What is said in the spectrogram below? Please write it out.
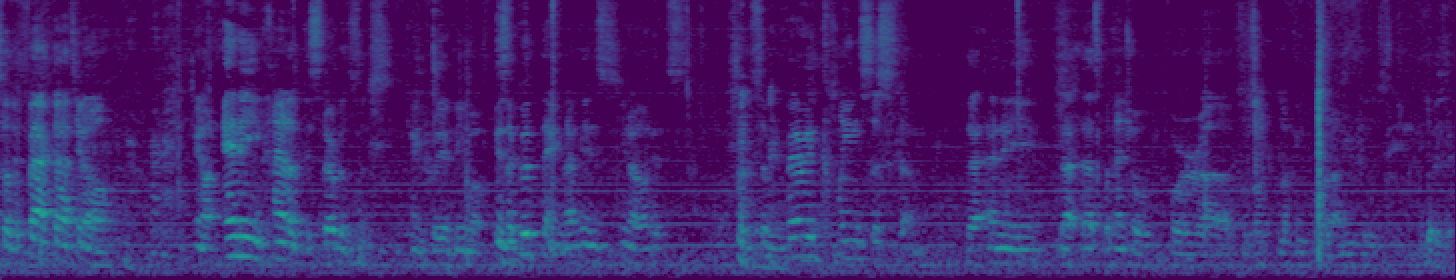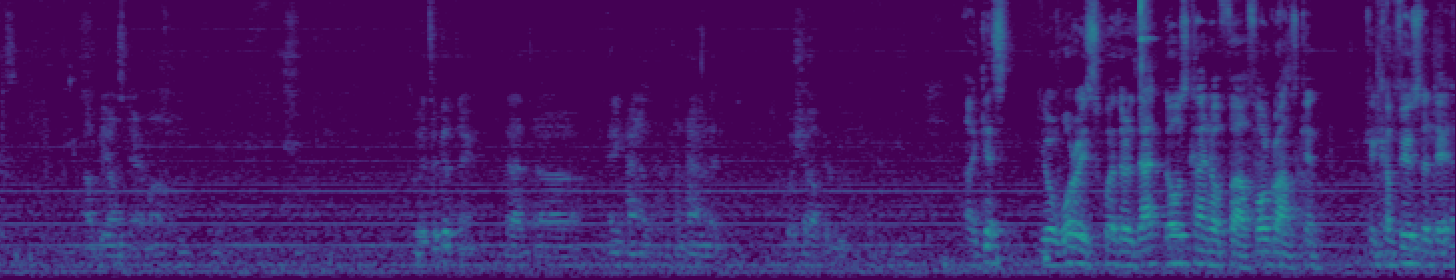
so the fact that, you know, you know, any kind of disturbances can create B-mode is a good thing. That means, you know, it's, it's a very clean system that any, that, that's potential for, uh, for look- looking for unusual physics uh, beyond standard model. So it's a good thing that uh, any kind of contaminant will show up in I guess your worry is whether that, those kind of uh, foregrounds can, can confuse the data.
